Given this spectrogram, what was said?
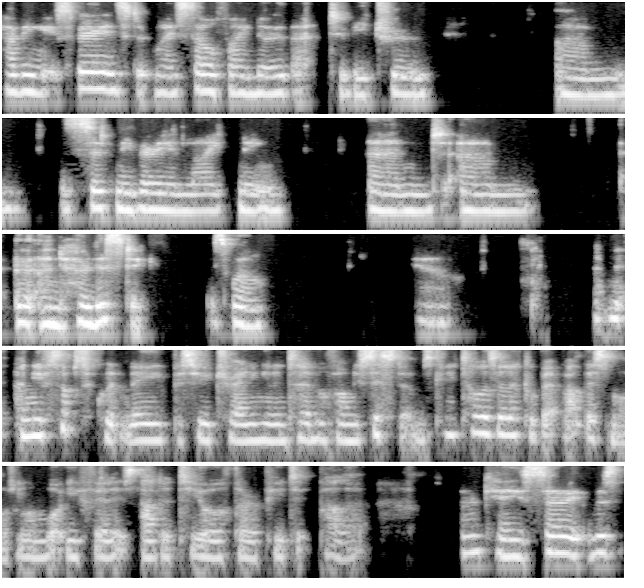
having experienced it myself, I know that to be true. Um, it's certainly very enlightening and um, and holistic as well. Yeah. And you've subsequently pursued training in internal family systems. Can you tell us a little bit about this model and what you feel it's added to your therapeutic palette? Okay, so it was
